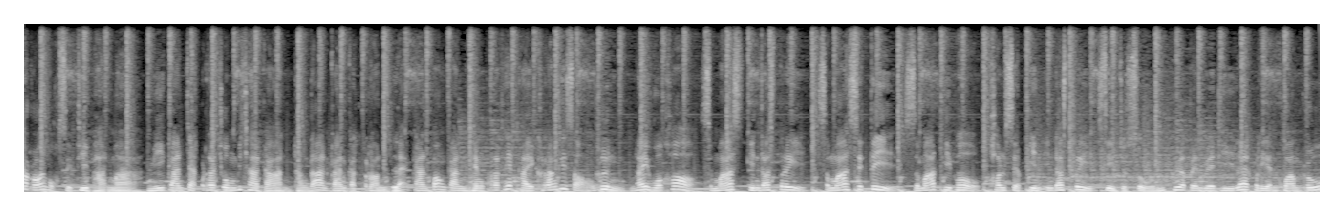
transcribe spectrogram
2560 ที่ผ่านมา มีการจัดประชุมวิชาการทางด้านการกัดกร่อน และการป้องกันแห่งประเทศไทยครั้งที่ 2 ขึ้น ในหัวข้อ Smart Industry Smart City Smart People Concept in Industry 4.0เพื่อเป็นเวทีแลกเปลี่ยนความรู้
